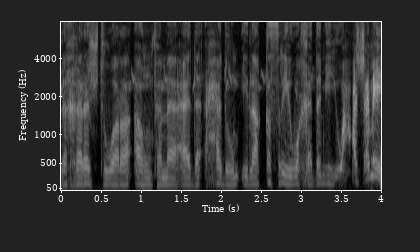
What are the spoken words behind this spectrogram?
لخرجت وراءهم فما عاد أحدهم إلى قصره وخدمه وحشمه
